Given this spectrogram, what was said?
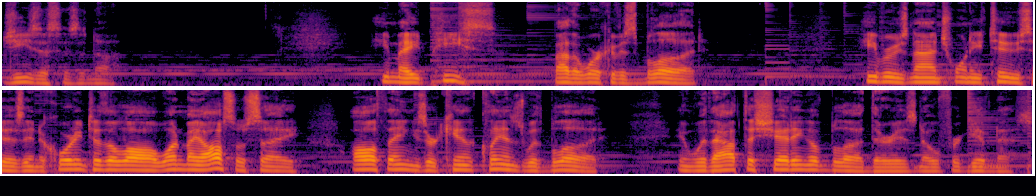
Jesus is enough. He made peace by the work of his blood. Hebrews 9:22 says, "And according to the law, one may also say, all things are cleansed with blood, and without the shedding of blood there is no forgiveness."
